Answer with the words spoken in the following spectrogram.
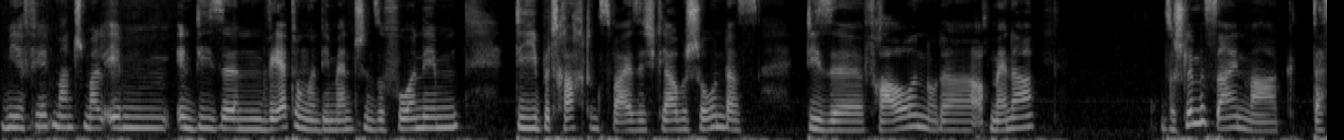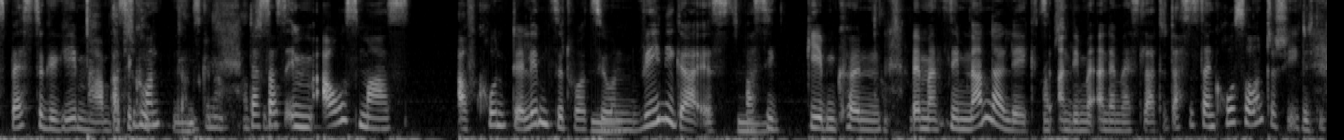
mir fehlt manchmal eben in diesen Wertungen, die Menschen so vornehmen, die Betrachtungsweise. Ich glaube schon, dass diese Frauen oder auch Männer, so schlimm es sein mag, das Beste gegeben haben, was Absolut, sie konnten. Ganz genau. Absolut. Dass das im Ausmaß aufgrund der Lebenssituation mhm. weniger ist, mhm. was sie geben können, Absolut. wenn man es nebeneinander legt an, die, an der Messlatte. Das ist ein großer Unterschied. Richtig.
